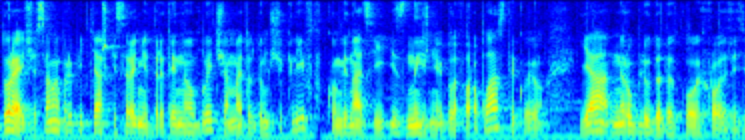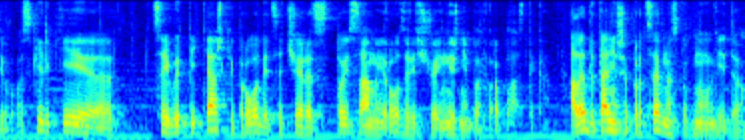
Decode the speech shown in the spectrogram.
До речі, саме при підтяжці середньої третини обличчя методом чек-ліфт в комбінації із нижньою блефаропластикою я не роблю додаткових розрізів, оскільки е, цей вид підтяжки проводиться через той самий розріз, що і нижня блефаропластика. Але детальніше про це в наступному відео.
